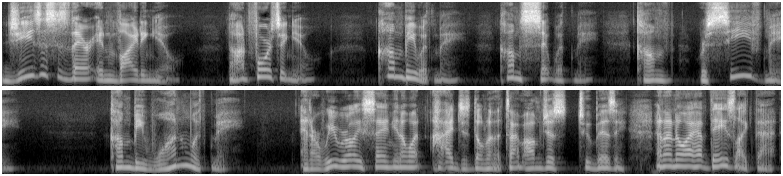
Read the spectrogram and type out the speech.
Jesus is there inviting you, not forcing you. Come be with me. Come sit with me. Come receive me. Come be one with me. And are we really saying, you know what? I just don't have the time. I'm just too busy. And I know I have days like that.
